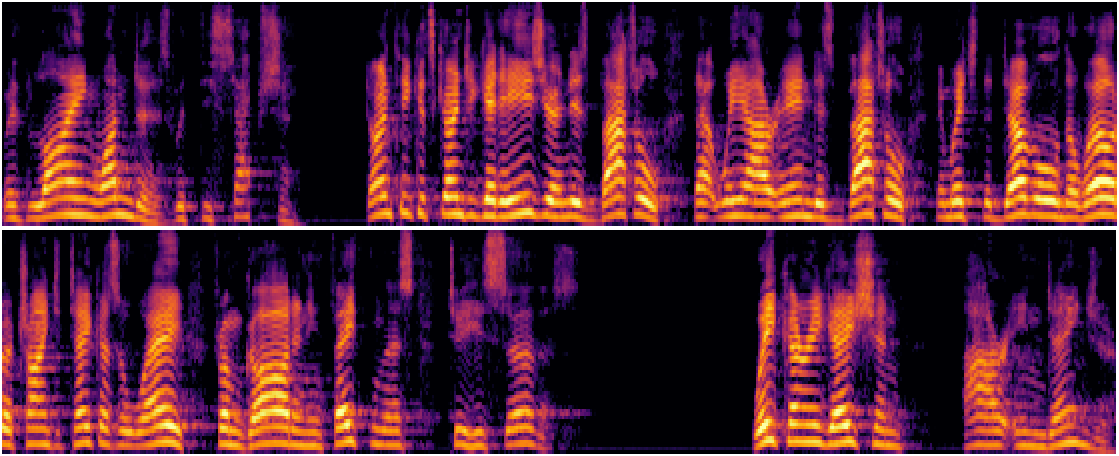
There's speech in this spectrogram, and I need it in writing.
with lying wonders, with deception. Don't think it's going to get easier in this battle that we are in, this battle in which the devil and the world are trying to take us away from God and in faithfulness to his service. We, congregation, are in danger.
